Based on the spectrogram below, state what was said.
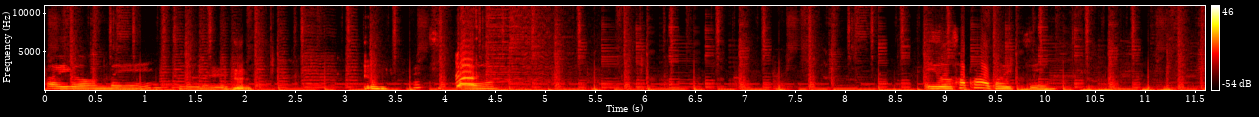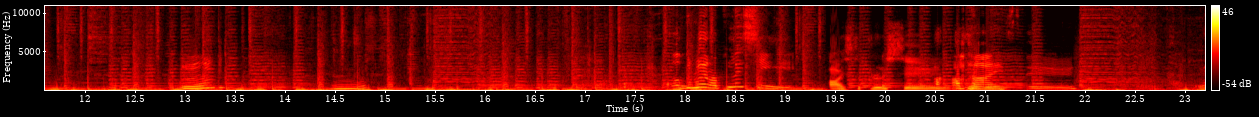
아이가 없네. 정말 진짜. 이거 삽 하나 더 있지. 응? 응? 놀래라 플래시. 아이스 플래시. 아, 되게. 나이스. 우.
